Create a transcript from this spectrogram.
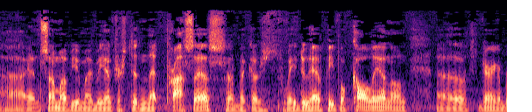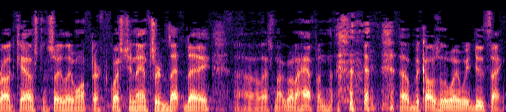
Uh, and some of you may be interested in that process uh, because we do have people call in on uh, during a broadcast and say they want their question answered that day. Uh, that's not going to happen uh, because of the way we do things.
